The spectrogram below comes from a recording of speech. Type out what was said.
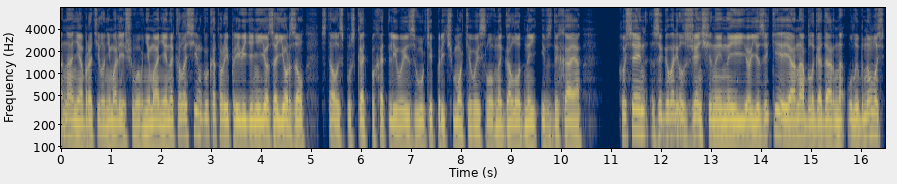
Она не обратила ни малейшего внимания на колосингу, который при виде нее заерзал, стал испускать похотливые звуки, причмокивая, словно голодный, и вздыхая. Хусейн заговорил с женщиной на ее языке, и она благодарно улыбнулась,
